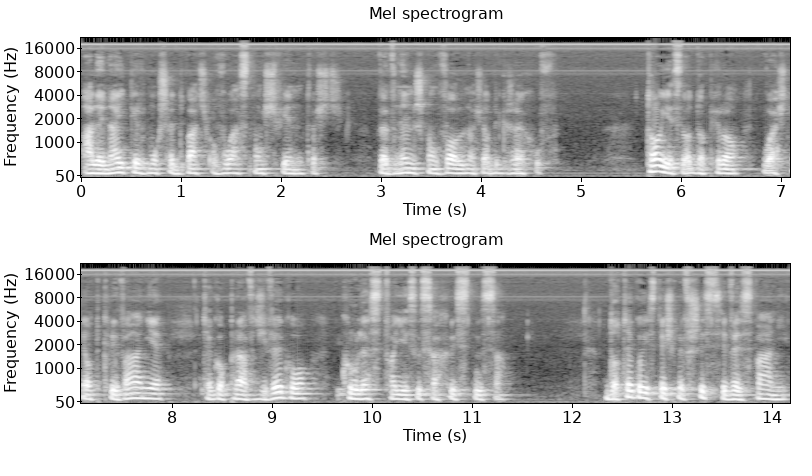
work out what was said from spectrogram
Ale najpierw muszę dbać o własną świętość wewnętrzną wolność od grzechów. To jest dopiero właśnie odkrywanie tego prawdziwego Królestwa Jezusa Chrystusa. Do tego jesteśmy wszyscy wezwani.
